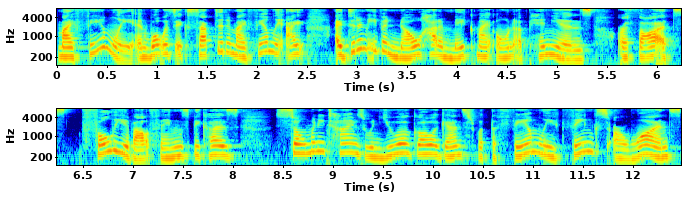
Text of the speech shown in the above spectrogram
my family and what was accepted in my family. I, I didn't even know how to make my own opinions or thoughts fully about things because so many times when you go against what the family thinks or wants,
